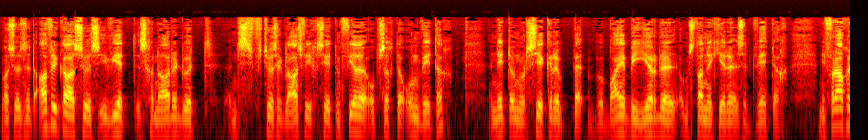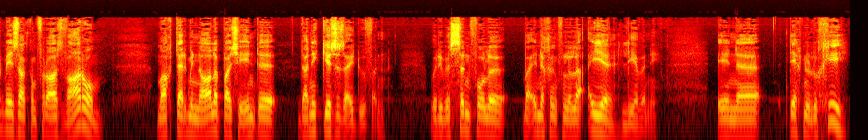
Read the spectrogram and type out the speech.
Maar soos in Suid-Afrika soos u weet, is genade dood en soos ek laas vir gesê het in vele opsigte onwettig. Net onder sekere baie beheerde omstandighede is dit wettig. En die vraag wat mense dan kan vra is waarom mag terminale pasiënte dan nie keuses uitoefen oor die besinvolle beëindiging van hulle eie lewe nie. En uh tegnologie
